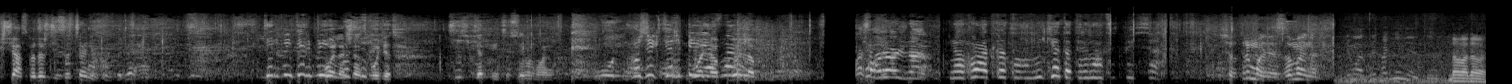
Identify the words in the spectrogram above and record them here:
Сейчас, подожди, затянем. Терпи, терпи. Больно мужик. сейчас будет. Терпите, все нормально. Мужик, терпи, Больно, я знаю. больно. Осторожно! Накладка турникета 13,50. Все, тримайтесь за мене. Давай, давай.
